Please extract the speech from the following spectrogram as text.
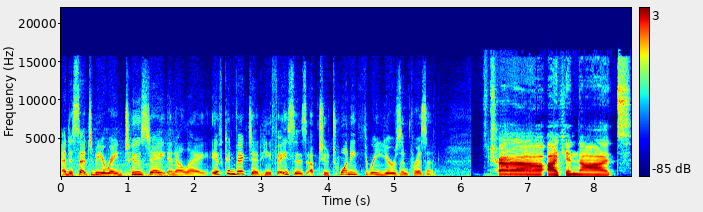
and is set to be arraigned tuesday in la if convicted he faces up to 23 years in prison. Child, i cannot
